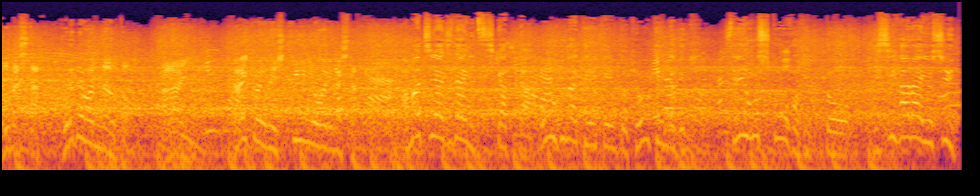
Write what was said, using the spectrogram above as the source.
取りました。これでワンアウト。新井ライトへの飛球に終わりました。アマチュア時代に培った豊富な経験と強肩が武器。正捕手候補筆頭石原義行。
